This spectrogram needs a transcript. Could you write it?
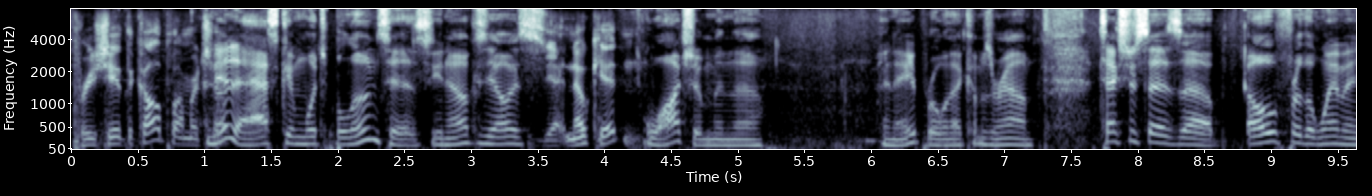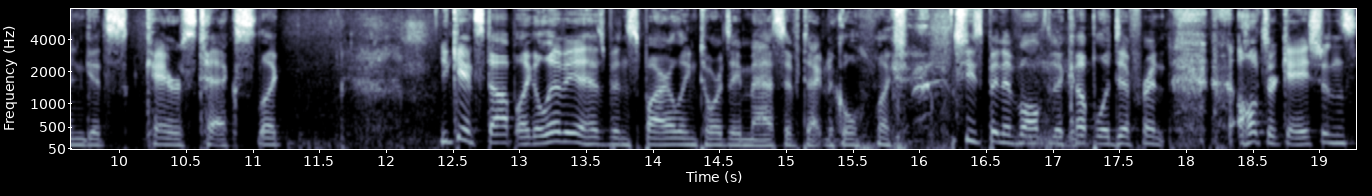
appreciate the call plumber I Chuck need to ask him which balloon's his. You know, because he always yeah no kidding watch him in the in April when that comes around. Texture says, uh, "Oh, for the women gets cares text like." You can't stop. Like Olivia has been spiraling towards a massive technical. Like she's been involved in a couple of different altercations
